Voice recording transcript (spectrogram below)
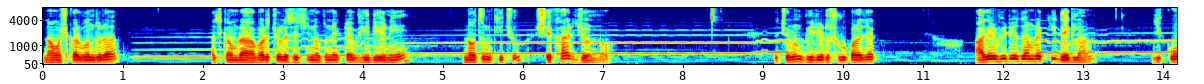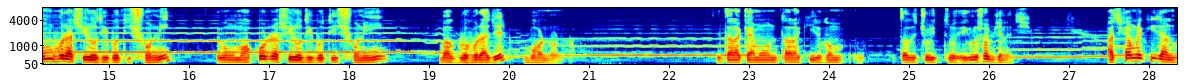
নমস্কার বন্ধুরা। আজকে আমরা আবারও চলে এসেছি নতুন একটা ভিডিও নিয়ে, নতুন কিছু শেখার জন্য। তো চলুন ভিডিওটা শুরু করা যাক। আগের ভিডিওতে আমরা কি দেখলাম? যে কুম্ভ রাশির অধিপতি শনি এবং মকর রাশির অধিপতি শনি বা গ্রহরাজের বর্ণনা। তারা কেমন, তারা কীরকম, তাদের চরিত্র, এগুলো সব জেনেছি। আজকে আমরা কি জানব?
